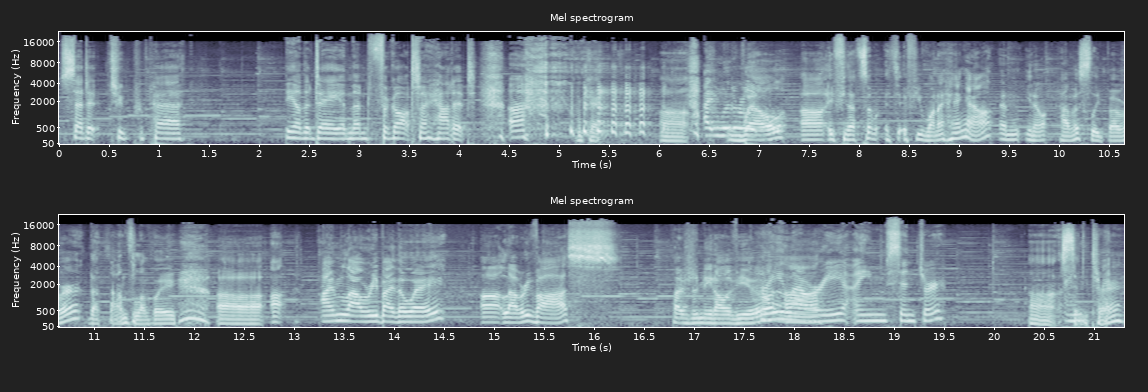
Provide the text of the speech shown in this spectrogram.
set it to prepare the other day and then forgot I had it. Uh, Okay. I literally well, uh, if that's a, if you want to hang out and you know have a sleepover, that sounds lovely. Uh, uh, I'm Laori, by the way. Uh, Laori Vaus. Pleasure to meet all of you. Hi, Uh, Laori. I'm Center. Uh, Center.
